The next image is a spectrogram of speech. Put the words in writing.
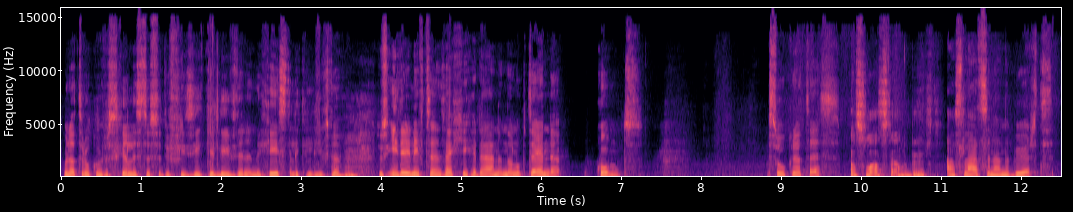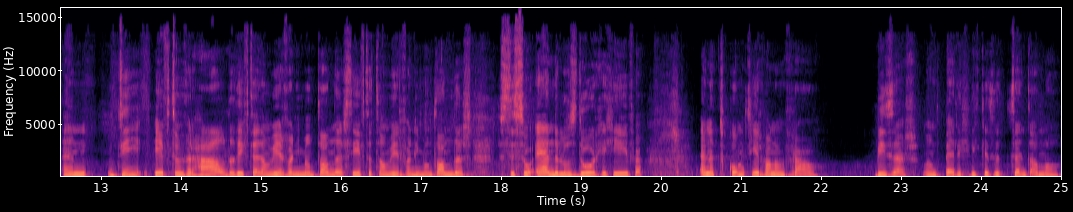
Maar dat er ook een verschil is tussen de fysieke liefde en de geestelijke liefde. Mm -hmm. Dus iedereen heeft zijn zegje gedaan. En dan op het einde komt Socrates. Als laatste aan de beurt? Als laatste aan de beurt. En die heeft een verhaal, dat heeft hij dan weer van iemand anders, die heeft het dan weer van iemand anders. Dus het is zo eindeloos doorgegeven. En het komt hier van een vrouw. Bizar, want bij de Grieken zijn het allemaal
